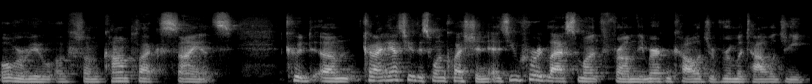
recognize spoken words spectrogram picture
overview of some complex science could um, could I ask you this one question? As you heard last month from the American College of Rheumatology,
